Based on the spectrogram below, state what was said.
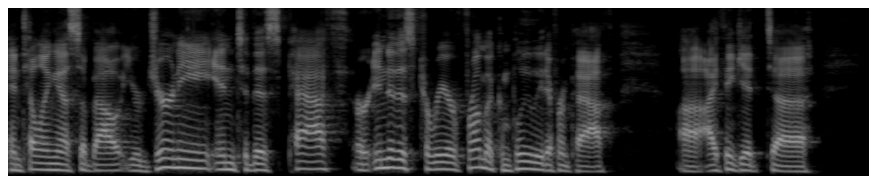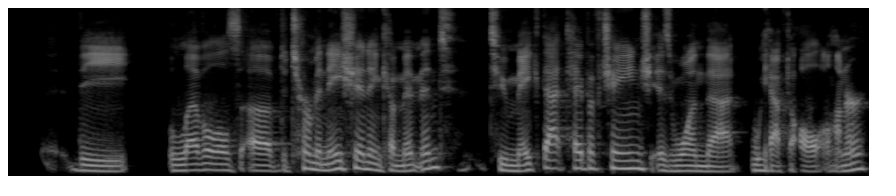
and telling us about your journey into this path or into this career from a completely different path. Uh, I think it, uh, the levels of determination and commitment to make that type of change is one that we have to all honor.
